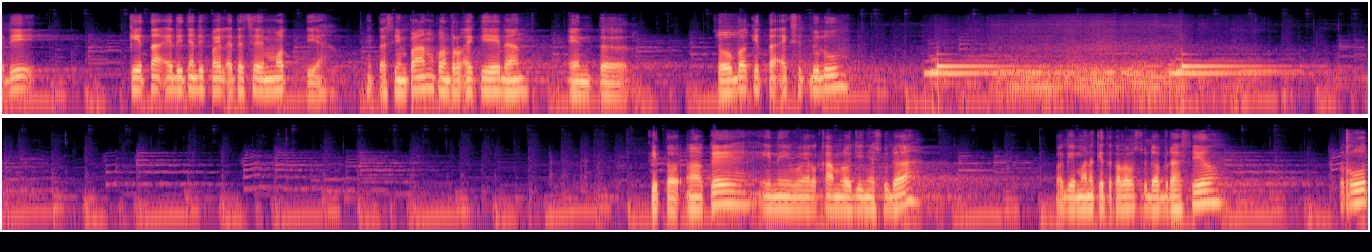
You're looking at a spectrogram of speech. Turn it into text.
Jadi kita editnya di file etc mod ya. Kita simpan Ctrl X dan enter. Coba kita exit dulu. Kita oke okay, ini welcome loginnya sudah. Bagaimana kita kalau sudah berhasil? Root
